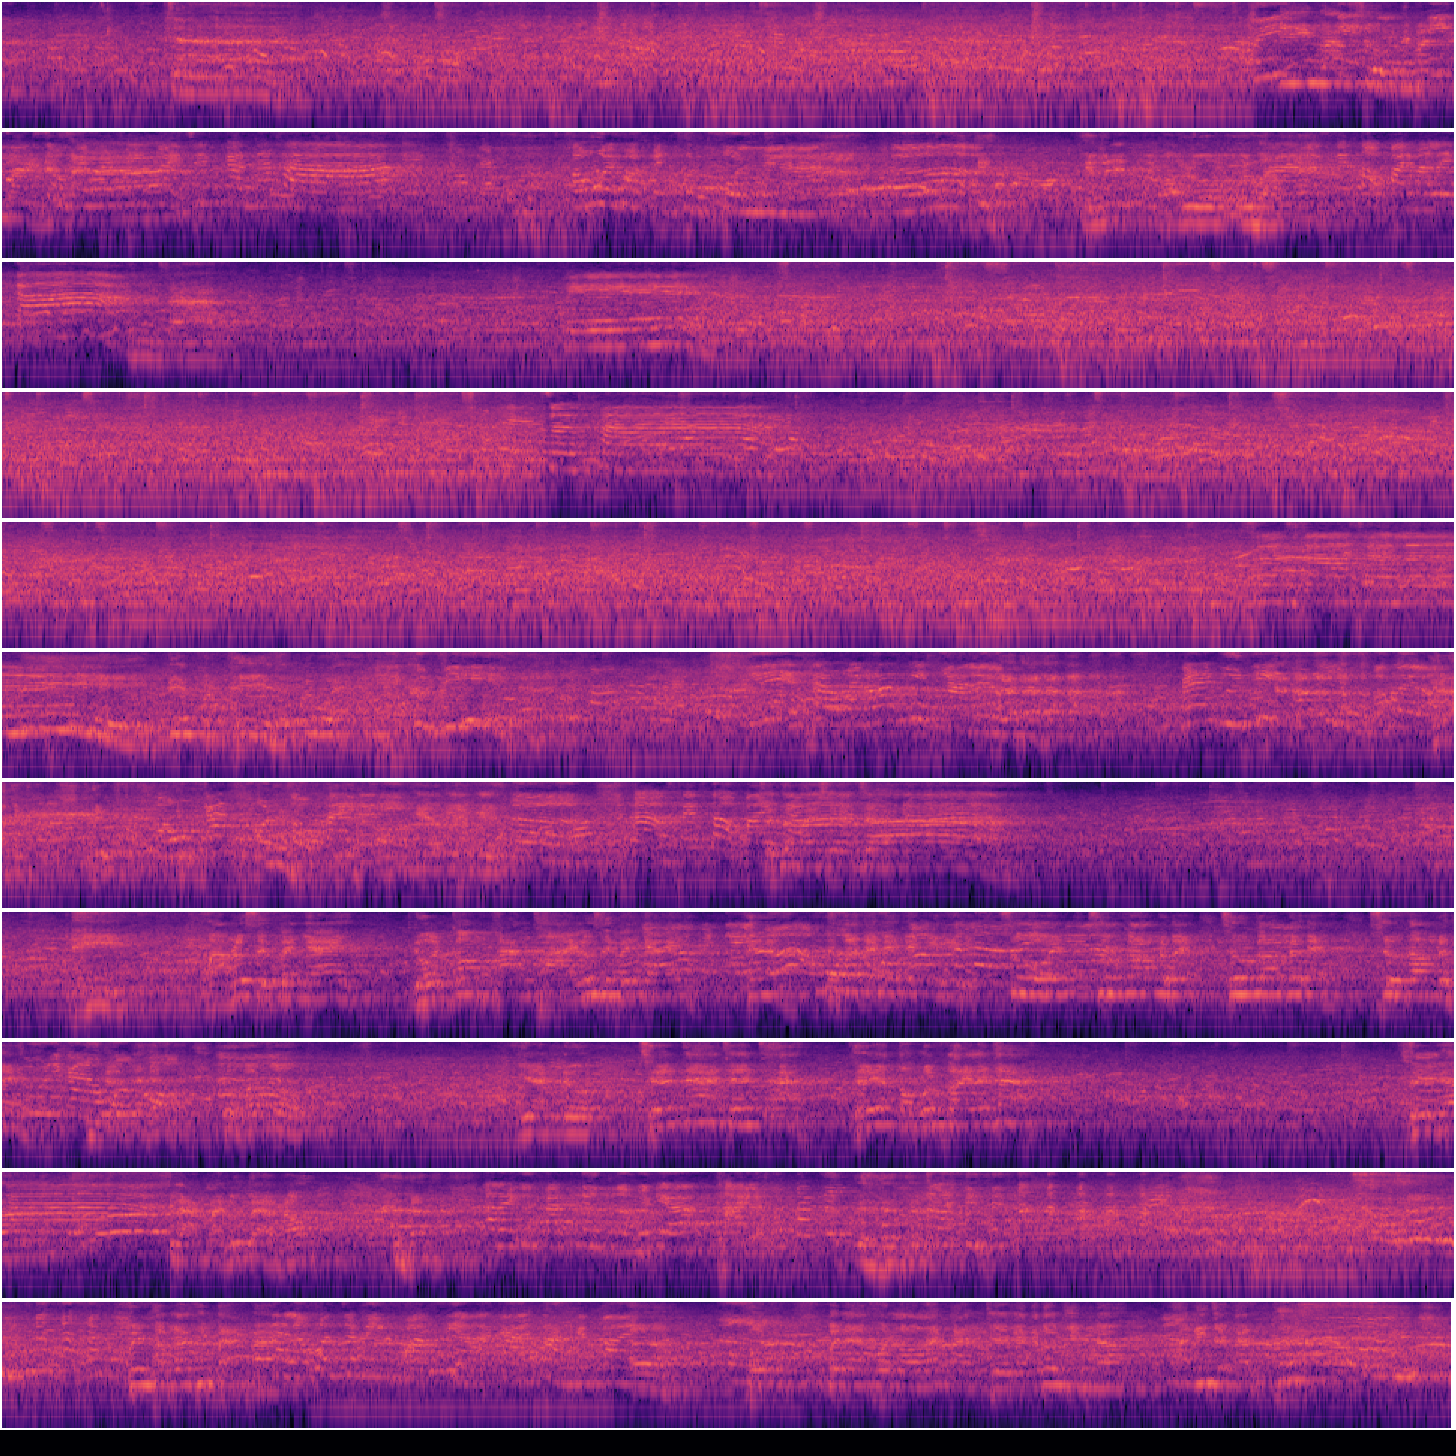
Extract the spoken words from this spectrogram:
อยากดูเชิญจ้าเชิญจ้าเธอจะตกรถไฟแล้วจ้าเชิญครับหลากหลายรูปแบบเนาะอะไรคือแป๊บหนึ่งอะเมื่อกี้ถ่ายแล้วแป๊บหนึ่งอะไรเป็นความรักที่แปลกมากแต่ละคนจะมีความเสียอาการต่างกันไปเออเอคนอบรรดาคนเรารักกันเจอกันก็ต้องยิ้มเนาะอันนี้เจอกัน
